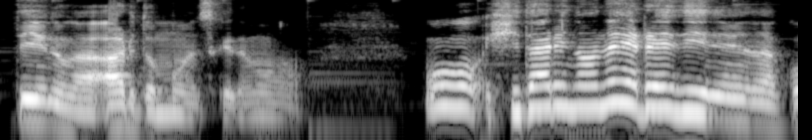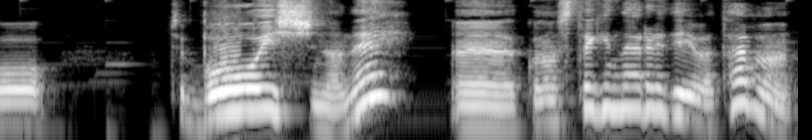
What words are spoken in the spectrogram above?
っていうのがあると思うんですけども、こう、左のね、レディのような、こう、ちょ、ボーイッシュなね、うん、この素敵なレディは多分、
